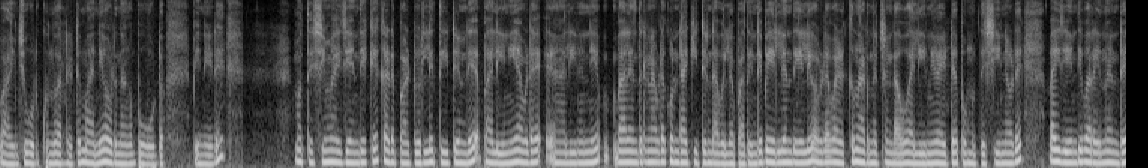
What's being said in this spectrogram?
വാങ്ങിച്ചു കൊടുക്കും എന്ന് പറഞ്ഞിട്ട് മനു അവിടെ നിന്ന് അങ്ങ് പോകും പിന്നീട് മുത്തശ്ശിയും വൈജയന്തിയൊക്കെ കടപ്പാട്ടൂരിൽ എത്തിയിട്ടുണ്ട് അപ്പോൾ അലീനെ അവിടെ അലീനെ ബാലേന്ദ്രൻ അവിടെ കൊണ്ടാക്കിയിട്ടുണ്ടാവുമല്ലോ. അപ്പോൾ അതിന്റെ പേരിൽ എന്തെങ്കിലും അവിടെ വഴക്ക് നടന്നിട്ടുണ്ടാവും അലീനയുമായിട്ട്. അപ്പോൾ മുത്തശ്ശീനോട് വൈജയന്തി പറയുന്നുണ്ട്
